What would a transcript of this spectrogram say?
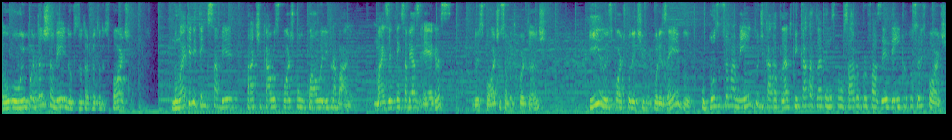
o, o importante também do fisioterapeuta do esporte não é que ele tem que saber praticar o esporte com o qual ele trabalha, mas ele tem que saber as regras do esporte, isso é muito importante e no esporte coletivo, por exemplo, o posicionamento de cada atleta, que cada atleta é responsável por fazer dentro do seu esporte.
